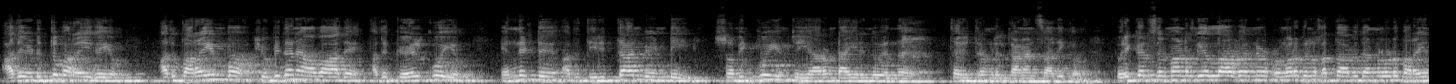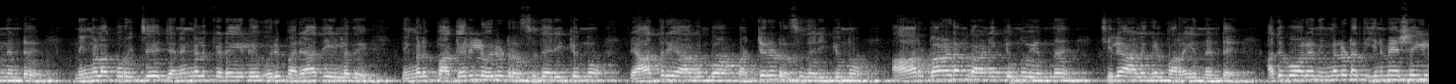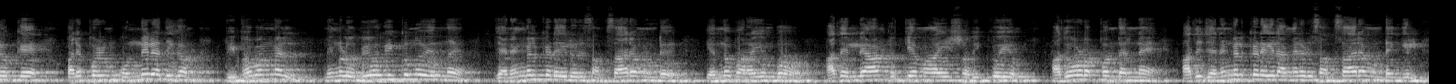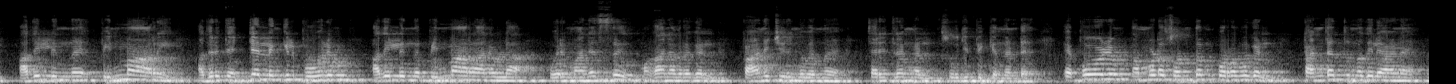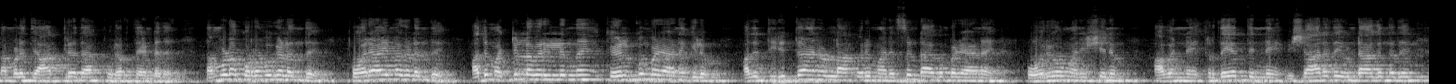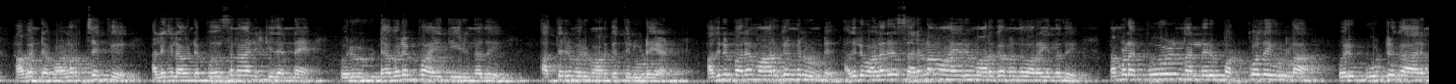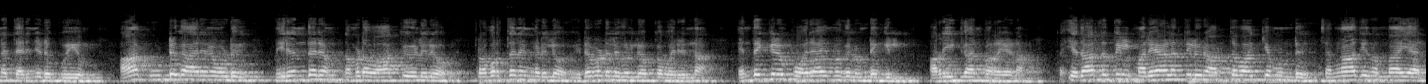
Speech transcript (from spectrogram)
അത് എടുത്തു പറയുകയും അത് പറയുമ്പോൾ ക്ഷുഭിതനാവാതെ അത് കേൾക്കുകയും എന്നിട്ട് അത് തിരുത്താൻ വേണ്ടി ശ്രമിക്കുകയും ചെയ്യാറുണ്ടായിരുന്നു എന്ന് ചരിത്രങ്ങളിൽ കാണാൻ സാധിക്കും. ഒരിക്കൽ സൽമാൻ റലി അള്ളാഹു ഉമർ ബിൻ ഖത്താബ് തങ്ങളോട് പറയുന്നുണ്ട് നിങ്ങളെക്കുറിച്ച് ജനങ്ങൾക്കിടയിൽ ഒരു പരാതിയുള്ളത് നിങ്ങൾ പകലിൽ ഒരു ഡ്രസ്സ് ധരിക്കുന്നു രാത്രിയാകുമ്പോൾ മറ്റൊരു ഡ്രസ്സ് ധരിക്കുന്നു ആർഭാടം കാണിക്കുന്നു എന്ന് ചില ആളുകൾ പറയുന്നുണ്ട്. അതുപോലെ നിങ്ങളുടെ തീന്മേശയിലൊക്കെ പലപ്പോഴും ഒന്നിലധികം വിഭവങ്ങൾ നിങ്ങൾ ഉപയോഗിക്കുന്നു എന്ന് ജനങ്ങൾക്കിടയിൽ ഒരു സംസാരമുണ്ട് എന്ന് പറയുമ്പോൾ അതെല്ലാം കൃത്യമായി ശ്രവിക്കുകയും അതോടൊപ്പം തന്നെ അത് ജനങ്ങൾക്കിടയിൽ അങ്ങനെ ഒരു സംസാരമുണ്ടെങ്കിൽ അതിൽ നിന്ന് പിന്മാറി അതൊരു തെറ്റല്ലെങ്കിൽ പോലും അതിൽ നിന്ന് പിന്മാറാനുള്ള ഒരു മനസ്സ് മഹാനവറുകൾ കാണിച്ചിരുന്നുവെന്ന് ചരിത്രങ്ങൾ സൂചിപ്പിക്കുന്നുണ്ട്. എപ്പോഴും നമ്മുടെ സ്വന്തം കുറവുകൾ കണ്ടെത്തുന്നതിലാണ് നമ്മൾ ജാഗ്രത പുലർത്തേണ്ടത്. നമ്മുടെ കുറവുകൾ എന്ത് പോരായ്മകൾ എന്ത് അത് മറ്റുള്ളവരിൽ നിന്ന് കേൾക്കുമ്പോഴാണെങ്കിലും അത് തിരുത്താനുള്ള ഒരു മനസ്സുണ്ടാകുമ്പോഴാണ് ഓരോ മനുഷ്യനും അവന് ഹൃദയത്തിന് വിശാലതയുണ്ടാകുന്നത് അവന്റെ വളർച്ചയ്ക്ക് അല്ലെങ്കിൽ അവന്റെ പേഴ്സണാലിറ്റി തന്നെ ഒരു ഡെവലപ്പായി തീരുന്നത് അത്തരമൊരു മാർഗത്തിലൂടെയാണ് അതിന് പല മാർഗങ്ങളുണ്ട് അതിൽ വളരെ സരളമായൊരു മാർഗം എന്ന് പറയുന്നത് നമ്മളെപ്പോഴും നല്ലൊരു പക്വതയുള്ള ഒരു കൂട്ടുകാരനെ തിരഞ്ഞെടുക്കുകയും ആ കൂട്ടുകാരനോട് നിരന്തരം നമ്മുടെ വാക്കുകളിലോ പ്രവർത്തനങ്ങളിലോ ഇടപെടലുകളിലോ ഒക്കെ വരുന്ന എന്തെങ്കിലും പോരായ്മകൾ ഉണ്ടെങ്കിൽ അറിയിക്കാൻ പറയണം. യഥാർത്ഥത്തിൽ മലയാളത്തിൽ ഒരു അർത്ഥവാക്യമുണ്ട് ചങ്ങാതി നന്നായാൽ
